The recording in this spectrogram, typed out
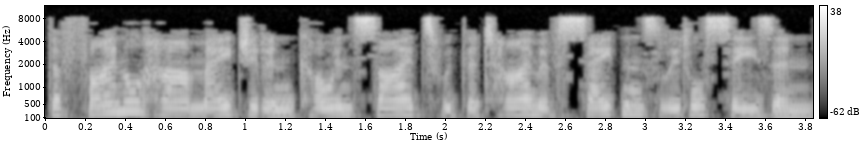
the final Har-Magedon coincides with the time of Satan's little season.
